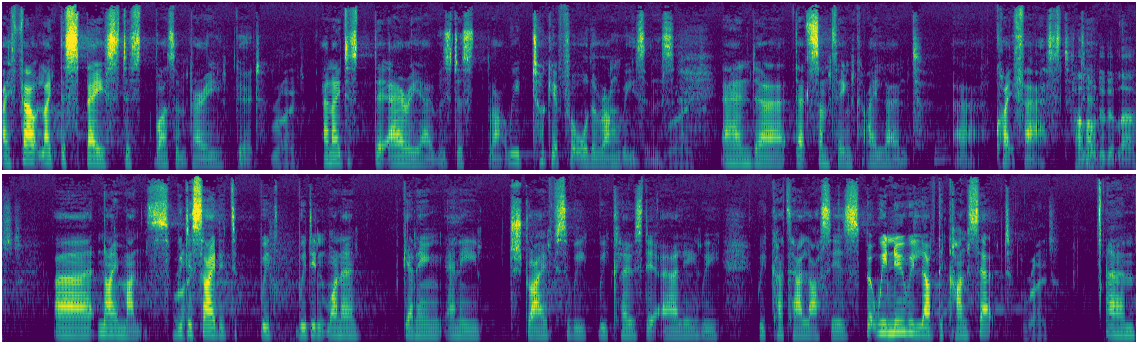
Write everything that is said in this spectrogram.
I felt like the space just wasn't very good. Right, And I just, the area was just wrong. We took it for all the wrong reasons. right. And uh, that's something I learned uh, quite fast. How long did it last? uh, nine months. We decided to, we, we didn't want to getting any strife, so we, we closed it early. We, we cut our losses. But we knew we loved the concept. Right. Um,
